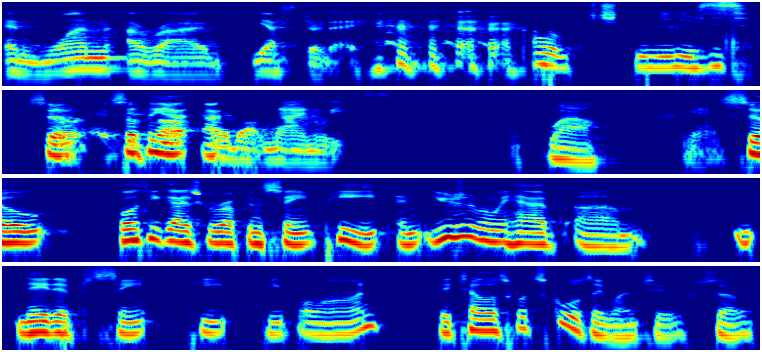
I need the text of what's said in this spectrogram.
and one arrived yesterday. oh, jeez. So, it's something I, off by about nine weeks. Wow. Yeah. So both you guys grew up in St. Pete, and usually when we have um, native St. Pete people on, they tell us what schools they went to. So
